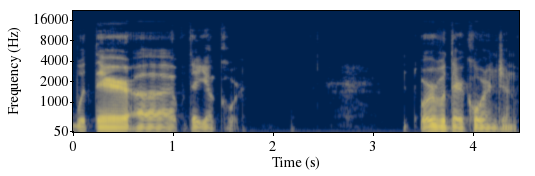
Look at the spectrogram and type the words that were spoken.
with their uh with their young core. Or with their core in general.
